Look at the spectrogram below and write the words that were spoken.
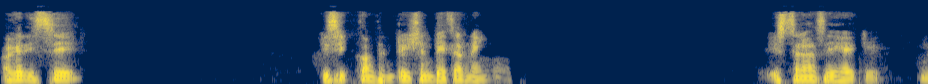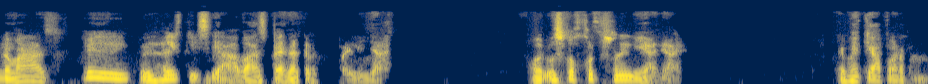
اگر اس سے کسی کانسنٹریشن بہتر نہیں ہو، اس طرح سے ہے کہ نماز بالکل ہلکی سی آواز پیدا کر پڑھ لی جائے اور اس کو خود سن لیا جائے کہ میں کیا پڑھ رہا ہوں۔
